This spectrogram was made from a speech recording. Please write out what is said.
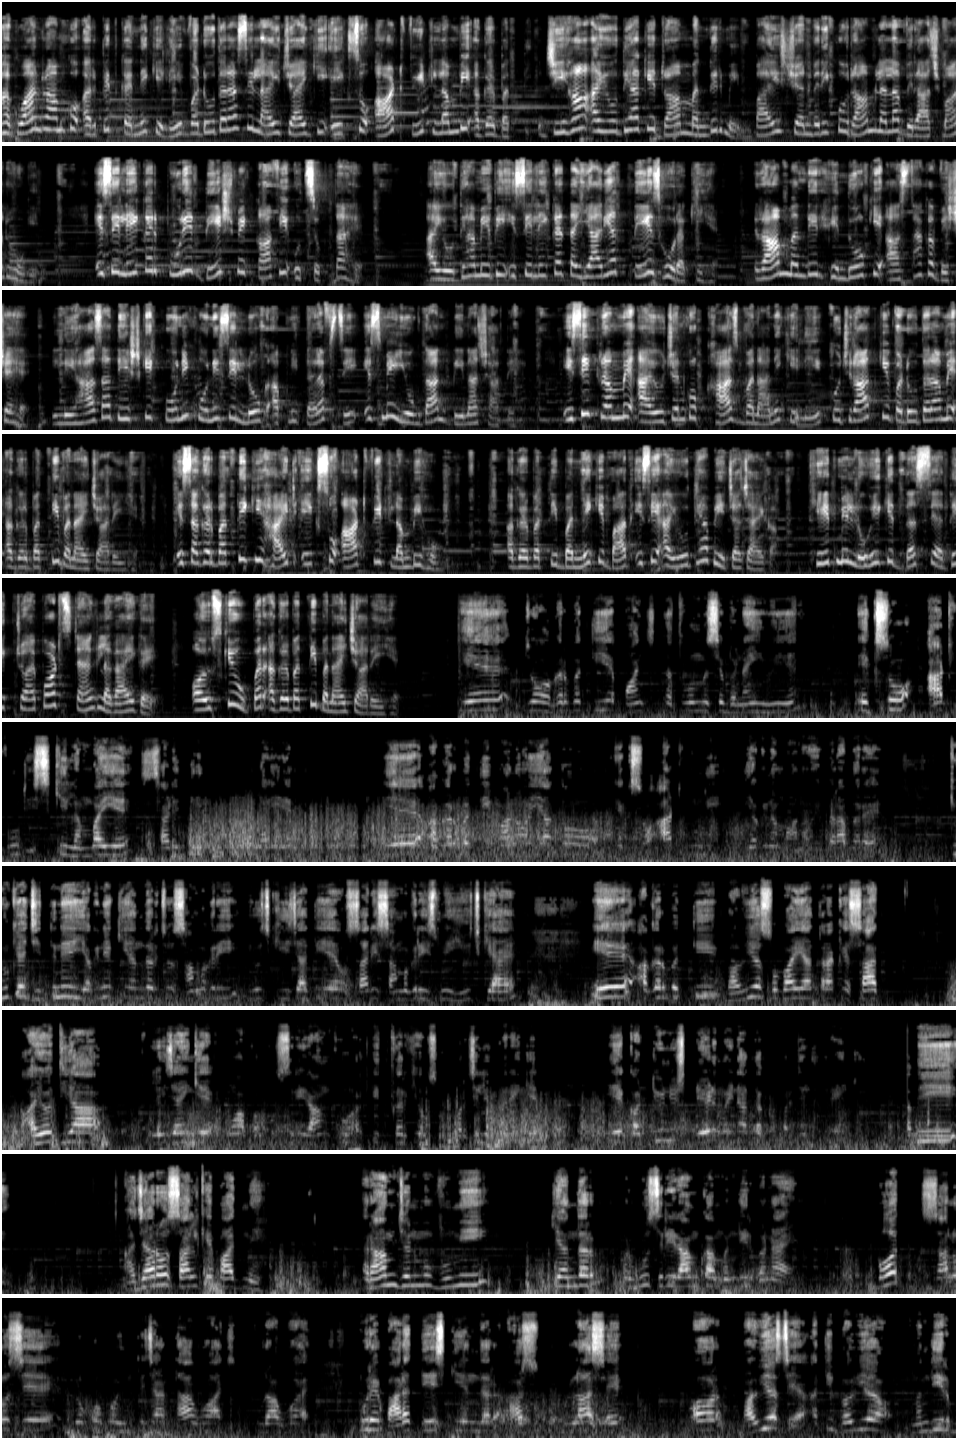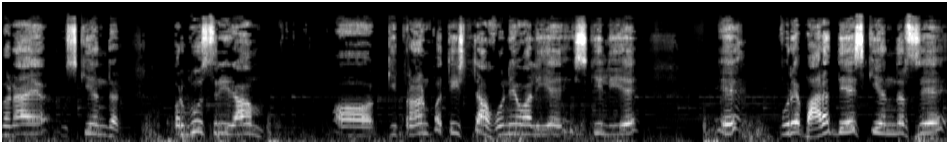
भगवान राम को अर्पित करने के लिए वडोदरा से लाई जाएगी 108 फीट लंबी अगरबत्ती। जी हाँ, अयोध्या के राम मंदिर में 22 जनवरी को रामलला विराजमान होंगे। इसे लेकर पूरे देश में काफ़ी उत्सुकता है। अयोध्या में भी इसे लेकर तैयारियाँ तेज हो रखी है। राम मंदिर हिंदुओं की आस्था का विषय है। लिहाजा देश के कोने कोने से लोग अपनी तरफ़ से इसमें योगदान देना चाहते हैं। इसी क्रम में आयोजन को खास बनाने के लिए गुजरात के वडोदरा में अगरबत्ती बनाई जा रही है। इस अगरबत्ती की हाइट 108 फीट लंबी होगी। अगरबत्ती बनने के बाद इसे अयोध्या भेजा जाएगा। खेत में लोहे के 10 से अधिक ट्राईपॉड स्टैंड लगाए गए और उसके ऊपर अगरबत्ती बनाई जा रही है। ये जो अगरबत्ती है, पाँच तत्वों में से बनाई हुई है। 108 फुट इसकी लंबाई है, साढ़े तीन है। ये अगरबत्ती मानो या तो 108 मूली यज्ञ मानो है बराबर है। क्योंकि जितने यज्ञ के अंदर जो सामग्री यूज़ की जाती है, वो सारी सामग्री इसमें यूज़ किया है। ये अगरबत्ती भव्य शोभा यात्रा के साथ अयोध्या ले जाएँगे, वहाँ प्रभु श्री राम को अर्पित करके उसको प्रज्वलित करेंगे। ये कंटिन्यूस डेढ़ महीना तक प्रज्वलित रहेंगी। अभी हज़ारों साल के बाद में राम जन्मभूमि के अंदर प्रभु श्री राम का मंदिर बना है। बहुत सालों से लोगों को इंतज़ार था, वो आज पूरा हुआ है। पूरे भारत देश के अंदर हर्ष, उल्लास है और भव्य से अति भव्य मंदिर बना है उसके अंदर। प्रभु श्री राम की प्राण प्रतिष्ठा होने वाली है, इसके लिए ये पूरे भारत देश के अंदर से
